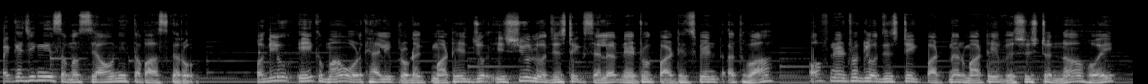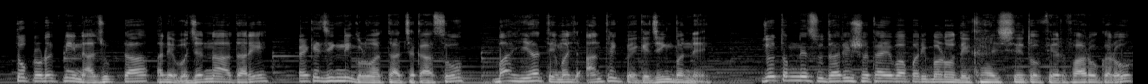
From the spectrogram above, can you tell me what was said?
પેકેજિંગની સમસ્યાઓની તપાસ કરો. પગલું એકમાં ઓળખાયેલી પ્રોડક્ટ માટે જો issue logistic seller network participant અથવા ઓફ નેટવર્ક લોજિસ્ટિક પાર્ટનર માટે વિશિષ્ટ ન હોય તો પ્રોડક્ટની નાજુકતા અને વજનના આધારે પેકેજિંગની ગુણવત્તા ચકાસો. બાહ્ય તેમજ આંતરિક પેકેજિંગ બંને. જો તમને સુધારી શકાય એવા પરિબળો દેખાય છે તો ફેરફારો કરો.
